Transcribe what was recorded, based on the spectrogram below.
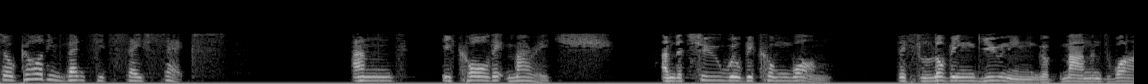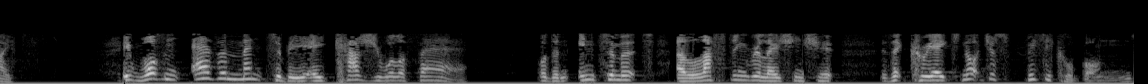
So God invented safe sex and He called it marriage. And the two will become one. This loving union of man and wife. It wasn't ever meant to be a casual affair, but an intimate, a lasting relationship that creates not just physical bonds,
